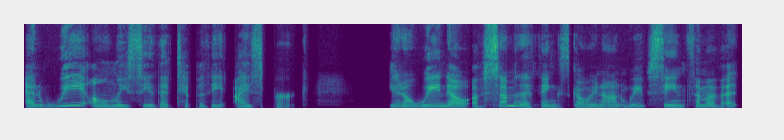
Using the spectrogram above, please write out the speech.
And we only see the tip of the iceberg. You know, we know of some of the things going on. We've seen some of it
